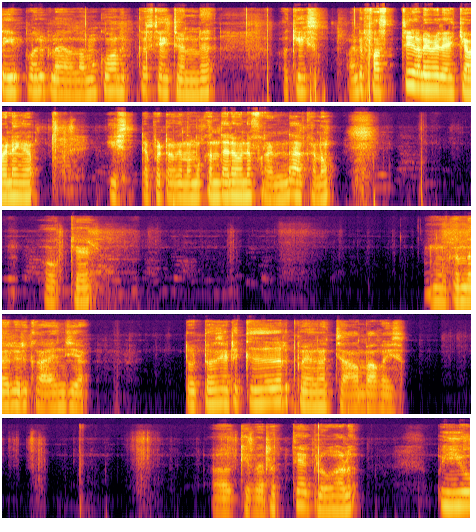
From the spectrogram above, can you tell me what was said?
ടൈപ്പ് ഒരു പ്ലെയർ നമുക്ക് റിക്വസ്റ്റ് ആയിട്ടുണ്ട്. ഓക്കെ അവന്റെ ഫസ്റ്റ് കളി വരെയായിരിക്കും അവനെ ഇഷ്ടപ്പെട്ടു നമുക്ക് എന്തായാലും അവനെ ഫ്രണ്ട് ആക്കണം. ഓക്കെ നമുക്ക് എന്തായാലും ഒരു കാര്യം ചെയ്യാം. തൊട്ടോസായിട്ട് കയറിപ്പോയങ്ങ ചാമ്പാ പൈസ ഓക്കെ വെറുതെ ഗ്ലോ ആൾ. അയ്യോ.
